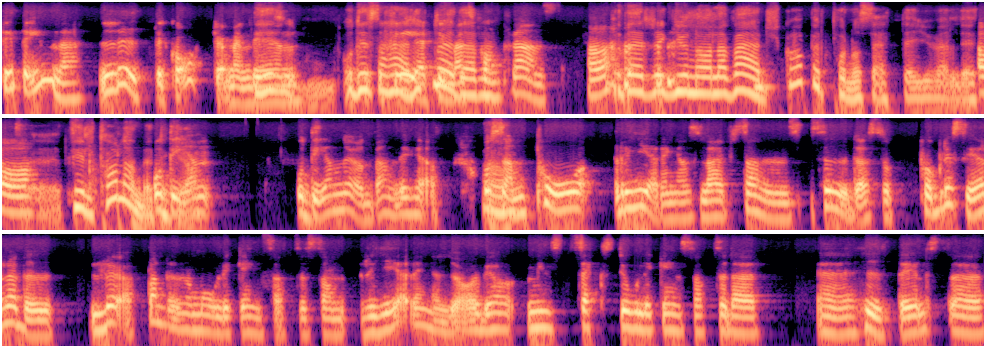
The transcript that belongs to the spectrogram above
titta in det lite kort. Men det är en och det är så härligt med det konferens. Ja. Det regionala värdskapet på något sätt är ju väldigt ja. tilltalande. Och det är, en, och det är en nödvändighet. Och sen på regeringens life science-sida så publicerar vi löpande de olika insatser som regeringen gör. Vi har minst 60 olika insatser där eh, hittills. Eh,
